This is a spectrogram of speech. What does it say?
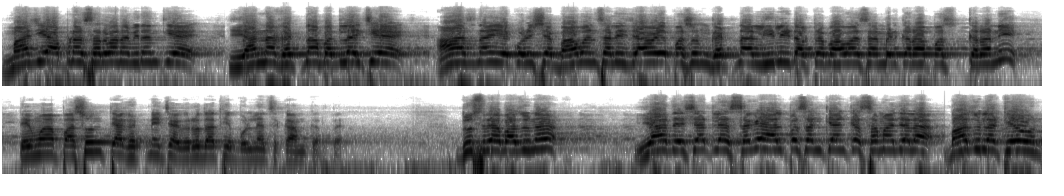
माझी आपणा सर्वांना विनंती आहे की यांना घटना बदलायची आहे. आज नाही एकोणीसशे बावन्न साली ज्यावेळेपासून घटना लिहिली डॉक्टर बाबासाहेब आंबेडकरांनी तेव्हापासून त्या घटनेच्या विरोधात हे बोलण्याचं काम करताय दुसऱ्या बाजूनं या देशातल्या सगळ्या अल्पसंख्याक समाजाला बाजूला ठेवून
